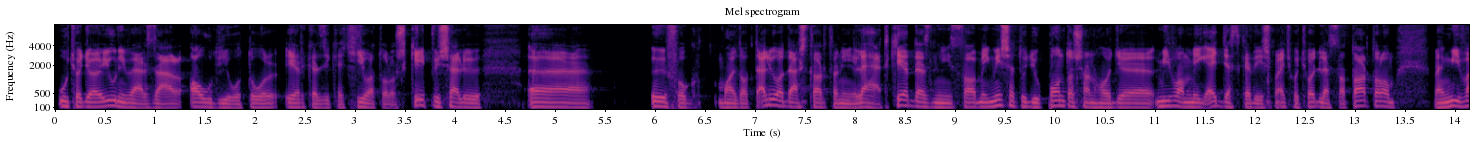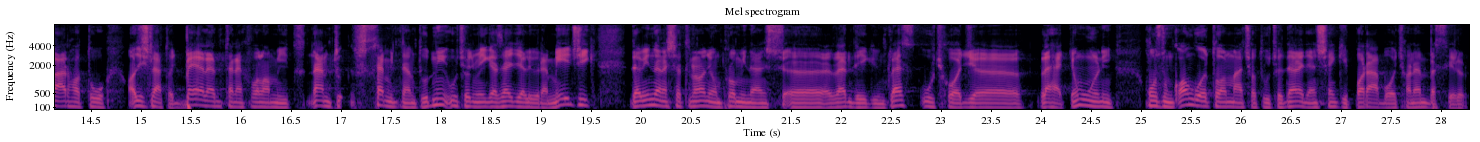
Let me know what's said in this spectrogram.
úgyhogy a Universal Audio-tól érkezik egy hivatalos képviselő, ő fog majd ott előadást tartani, lehet kérdezni, szóval még mi se tudjuk pontosan, hogy mi van, még egyezkedés megy, hogy hogy lesz a tartalom, meg mi várható, az is lehet, hogy bejelentenek valamit, nem, semmit nem tudni, úgyhogy még ez egyelőre Magic, de minden esetre nagyon prominens vendégünk lesz, úgyhogy lehet nyomulni, hozunk angol tolmácsot, úgyhogy ne legyen senki parába, hogyha nem beszél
